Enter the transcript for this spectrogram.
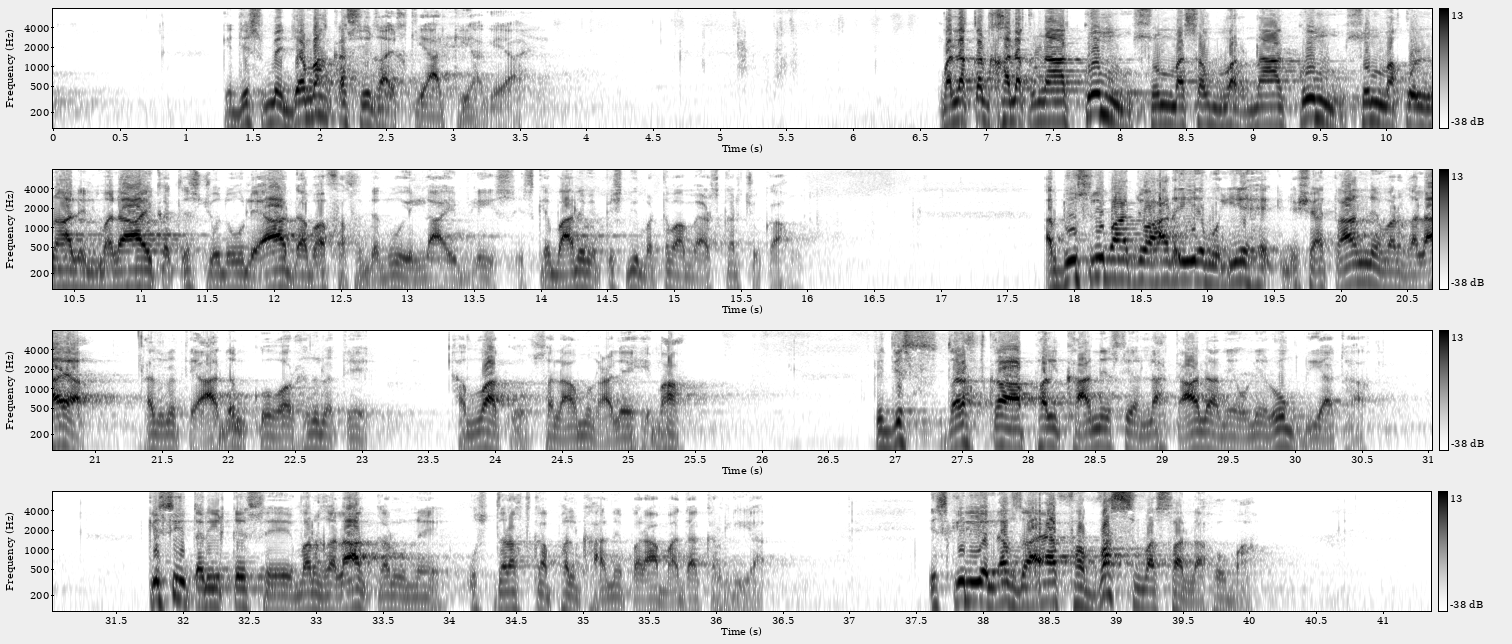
کہ جس میں جمع کا سیغہ اختیار کیا گیا ہے۔ ملکت خلق نا کم سم مصور نا کم سم مقل آدم فسجدو اللہ ابلیس اس کے بارے میں پچھلی مرتبہ میں عرض کر چکا ہوں۔ اب دوسری بات جو آ رہی ہے وہ یہ ہے کہ جو شیطان نے ورغلایا حضرت آدم کو اور حضرت حوا کو، سلام علیہما، کہ جس درخت کا پھل کھانے سے اللہ تعالیٰ نے انہیں روک دیا تھا کسی طریقے سے ورغلا کر انہیں اس درخت کا پھل کھانے پر آمادہ کر لیا۔ اس کے لیے لفظ آیا فوس وسا لہما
